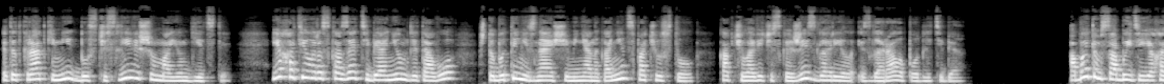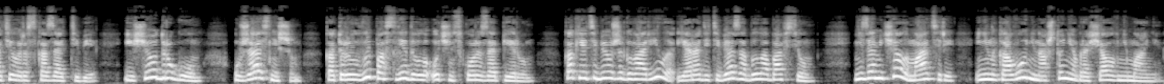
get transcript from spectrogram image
этот краткий миг был счастливейшим в моем детстве. Я хотела рассказать тебе о нем для того, чтобы ты, не знающий меня, наконец почувствовал, как человеческая жизнь горела и сгорала подле тебя. Об этом событии я хотела рассказать тебе, и еще о другом, ужаснейшем, которое, увы, последовало очень скоро за первым. Как я тебе уже говорила, я ради тебя забыла обо всем, не замечала матери и ни на кого, ни на что не обращала внимания.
